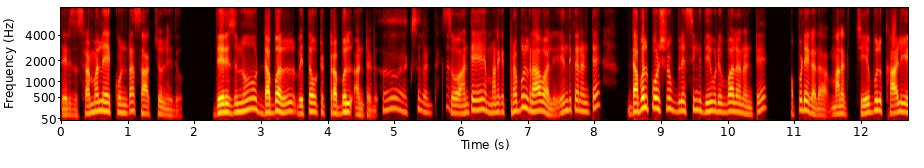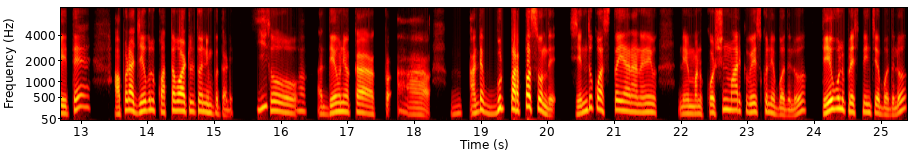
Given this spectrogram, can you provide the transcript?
దేర్ ఇస్ శ్రమ లేకుండా సాక్ష్యం లేదు. There is no double without trouble అంటాడు. ఎక్సలెంట్. సో అంటే మనకి ట్రబుల్ రావాలి. ఎందుకనంటే డబుల్ పోర్షన్ ఆఫ్ బ్లెస్సింగ్ దేవుడు ఇవ్వాలని అంటే అప్పుడే కదా మనకు జేబులు ఖాళీ అయితే అప్పుడు ఆ జేబులు కొత్త వాటిలతో నింపుతాడు. ఈ- సో దేవుని యొక్క ఆ అంటే గుడ్ పర్పస్ ఉంది. ఎందుకు వస్తాయి అని అనేది నేను మన క్వశ్చన్ మార్క్ వేసుకునే బదులు దేవుని ప్రశ్నించే బదులు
